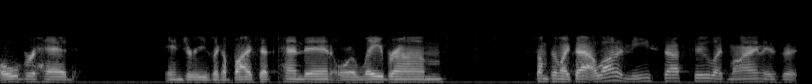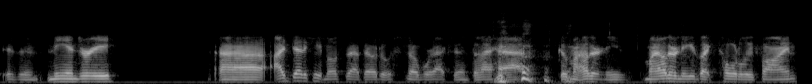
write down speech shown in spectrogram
overhead injuries, like a bicep tendon or a labrum, something like that. A lot of knee stuff too. Like mine is a is a knee injury. Uh, I dedicate most of that though to a snowboard accident that I had because my other knees, my other knees like totally fine.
